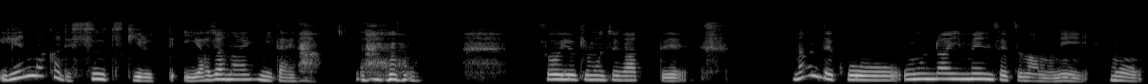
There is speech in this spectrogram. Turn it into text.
家の中でスーツ着るって嫌じゃない？みたいな。そういう気持ちがあって、なんでこう、オンライン面接なのに、も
